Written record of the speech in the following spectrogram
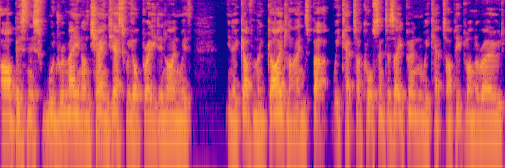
our business would remain unchanged. Yes, we operate in line with you know government guidelines, but we kept our call centres open, we kept our people on the road,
